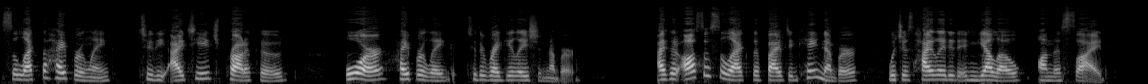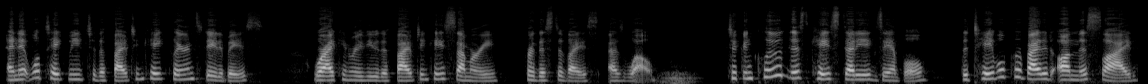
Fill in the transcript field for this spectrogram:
select the hyperlink to the ITH product code or hyperlink to the regulation number. I could also select the 510K number, which is highlighted in yellow on this slide, and it will take me to the 510K clearance database where I can review the 510K summary for this device as well. To conclude this case study example, the table provided on this slide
